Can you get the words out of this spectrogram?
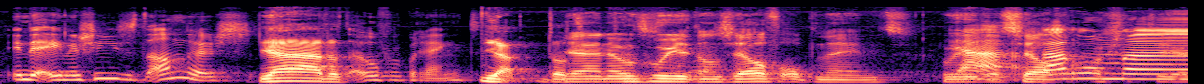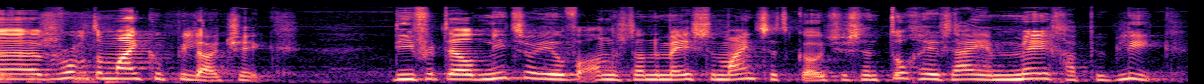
in de energie is het anders. Ja, Dat dat, het overbrengt. ja, dat, ja, en ook hoe je het dan zelf opneemt. Hoe je ja, dat zelf waarom eh, bijvoorbeeld een Michael Pilacic? Die vertelt niet zo heel veel anders dan de meeste mindset coaches. En toch heeft hij een mega publiek.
